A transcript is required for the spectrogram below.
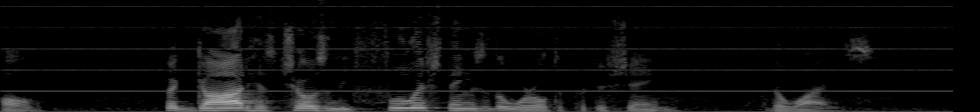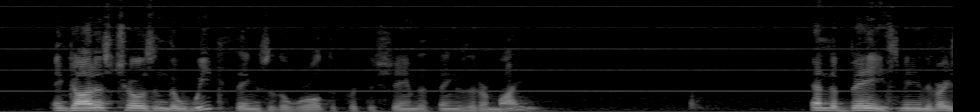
called. But God has chosen the foolish things of the world to put to shame the wise. And God has chosen the weak things of the world to put to shame the things that are mighty. And the base, meaning the very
